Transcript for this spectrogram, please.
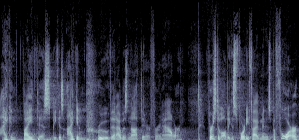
I can fight this because I can prove that I was not there for an hour. First of all, because 45 minutes before,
